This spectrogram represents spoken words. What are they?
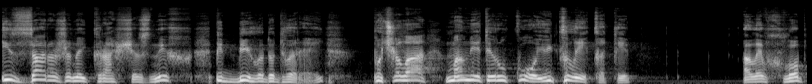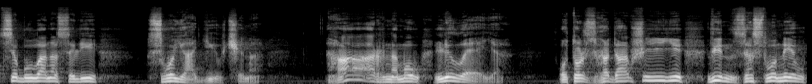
і зараз же найкраща з них підбігла до дверей, почала манити рукою і кликати. Але в хлопця була на селі своя дівчина, гарна, мов лілея. Отож, згадавши її, він заслонив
